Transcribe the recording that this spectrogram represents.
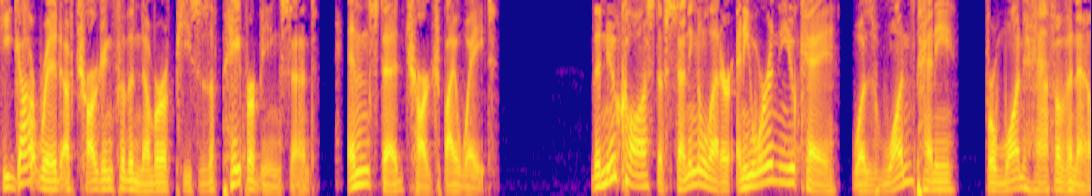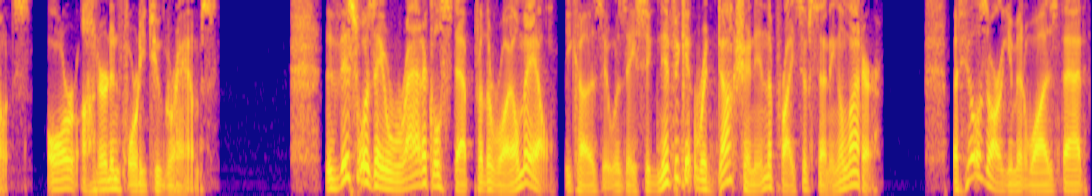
he got rid of charging for the number of pieces of paper being sent and instead charged by weight. The new cost of sending a letter anywhere in the UK was one penny for one half of an ounce, or 142 grams. This was a radical step for the Royal Mail because it was a significant reduction in the price of sending a letter. But Hill's argument was that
